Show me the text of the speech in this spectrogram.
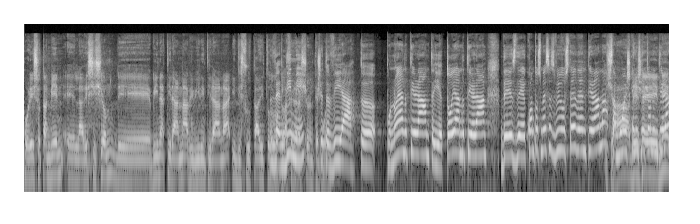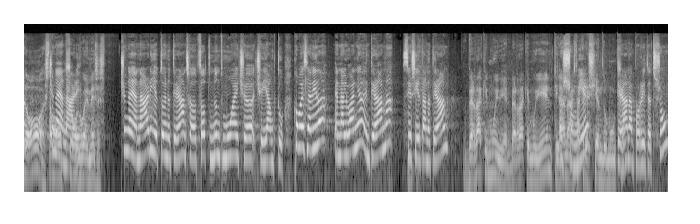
Por eso también eh, la decisión de venir a Tirana, vivir en Tirana y disfrutar de todo lo que la federación te puede. që të vija të punoja në Tiran, të jetoja në Tiran, desde cuántos meses vive usted en Tirana? Sa muaj keni jeton në Tiran? Që nga janari. Që nga janari jetoj në Tiran, që ka të thotë nëntë muaj që, që jam këtu. Como es la vida en Albania, en Tirana? Si është jeta në Tiran? Verdad que muy bien, verdad que muy bien. Tirana está creciendo mucho. Tirana porritet shumë.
